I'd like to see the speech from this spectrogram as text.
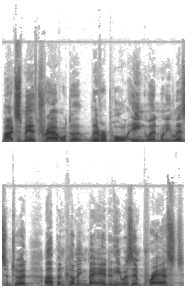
Mike Smith traveled to Liverpool, England, when he listened to an up and coming band, and he was impressed.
